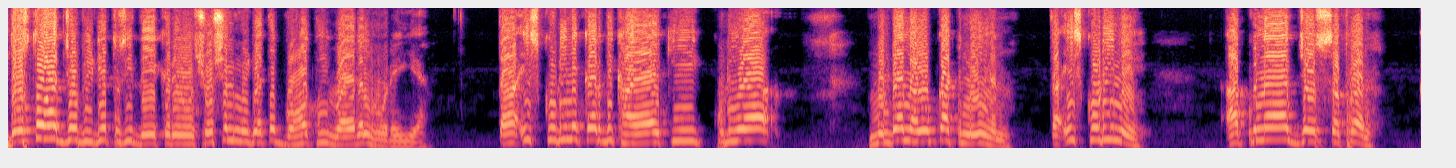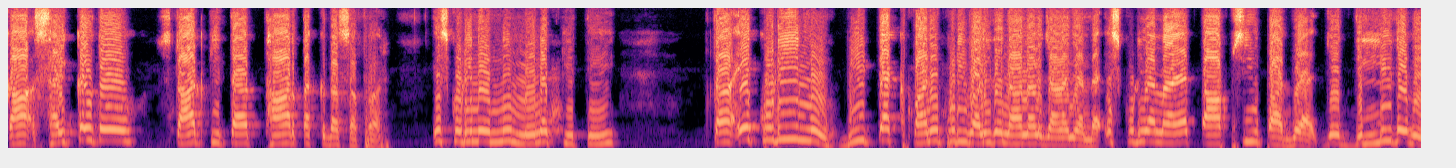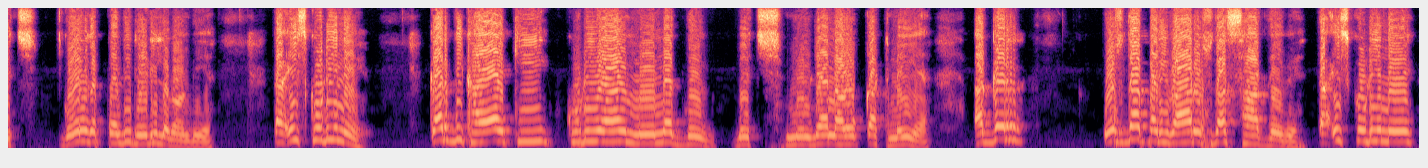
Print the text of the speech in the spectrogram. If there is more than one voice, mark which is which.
Speaker 1: ਦੋਸਤੋ ਅੱਜ ਜੋ ਵੀਡੀਓ ਤੁਸੀਂ ਦੇਖ ਰਹੇ ਹੋ ਸੋਸ਼ਲ ਮੀਡੀਆ ਤੇ ਬਹੁਤ ਹੀ ਵਾਇਰਲ ਹੋ ਰਹੀ ਹੈ। ਤਾਂ ਇਸ ਕੁੜੀ ਨੇ ਕਰ ਦਿਖਾਇਆ ਹੈ ਕਿ ਕੁੜੀਆਂ ਮੁੰਡਿਆਂ ਨਾਲੋਂ ਘੱਟ ਨਹੀਂ ਹਨ। ਤਾਂ ਇਸ ਕੁੜੀ ਨੇ ਆਪਣਾ ਜੋ ਸਫ਼ਰ, ਕਾ ਸਾਈਕਲ ਤੋਂ ਸਟਾਰਟ ਕੀਤਾ, ਥਾਰ ਤੱਕ ਦਾ ਸਫ਼ਰ। ਇਸ ਕੁੜੀ ਨੇ ਇੰਨੀ ਮਿਹਨਤ ਕੀਤੀ, ਤਾਂ ਇਹ ਕੁੜੀ ਨੂੰ ਬੀਟੈਕ ਪਾਣੀਪੂਰੀ ਵਾਲੀ ਦੇ ਨਾਂ ਨਾਲ ਜਾਣਿਆ ਜਾਂਦਾ। ਇਸ ਕੁੜੀ ਦਾ ਨਾਂ ਹੈ ਤਾਪਸੀ ਉਪਾਧਿਆ ਜੋ ਦਿੱਲੀ ਦੇ ਵਿੱਚ ਗੋਲ ਗੱਪਿਆਂ ਦੀ ਰੇੜੀ ਲਗਾਉਂਦੀ ਹੈ। ਤਾਂ ਇਸ ਕੁੜੀ ਨੇ ਕਰ ਦਿਖਾਇਆ ਕਿ ਕੁੜੀਆਂ ਮਿਹਨਤ ਦੇ ਵਿੱਚ ਮੁੰਡਿਆਂ ਨਾਲੋਂ ਘੱਟ ਨਹੀਂ ਹੈ। ਅਗਰ ਉਸ ਦਾ ਪਰਿਵਾਰ ਉਸ ਦਾ ਸਾਥ ਦੇਵੇ, ਤਾਂ ਇਸ ਕੁੜੀ ਨੇ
